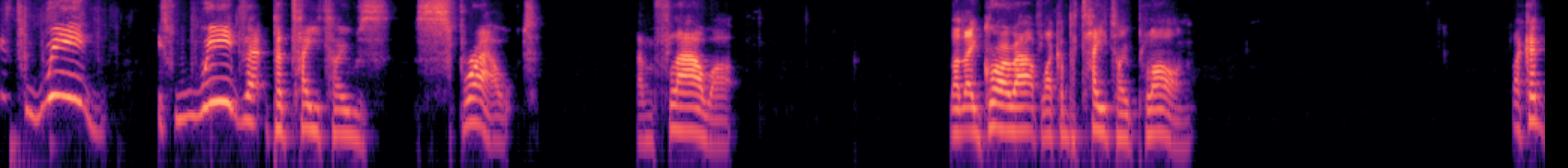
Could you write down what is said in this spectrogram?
It's weird. It's weird that potatoes sprout and flower. Like they grow out like a potato plant. Like a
